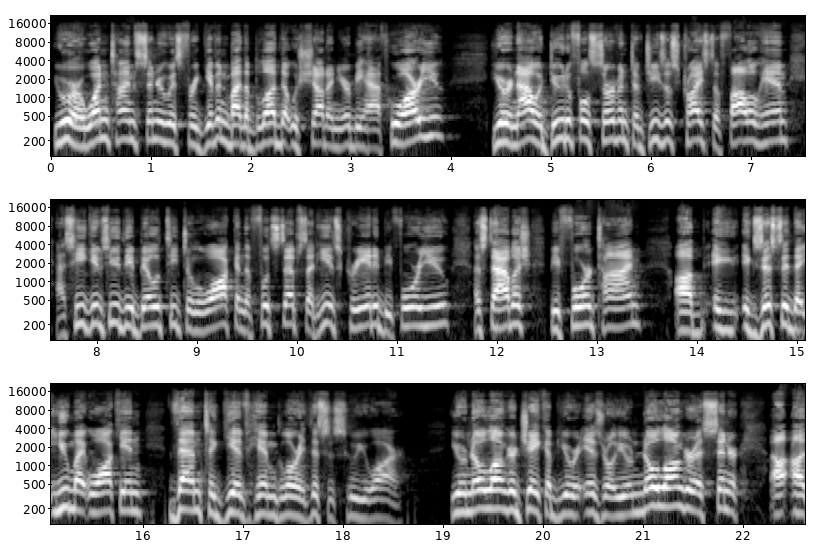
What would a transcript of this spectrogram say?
You are a one time sinner who is forgiven by the blood that was shed on your behalf. Who are you? You are now a dutiful servant of Jesus Christ to follow him as he gives you the ability to walk in the footsteps that he has created before you, established before time uh, existed, that you might walk in them to give him glory. This is who you are. You are no longer Jacob, you are Israel. You are no longer a sinner uh, uh,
